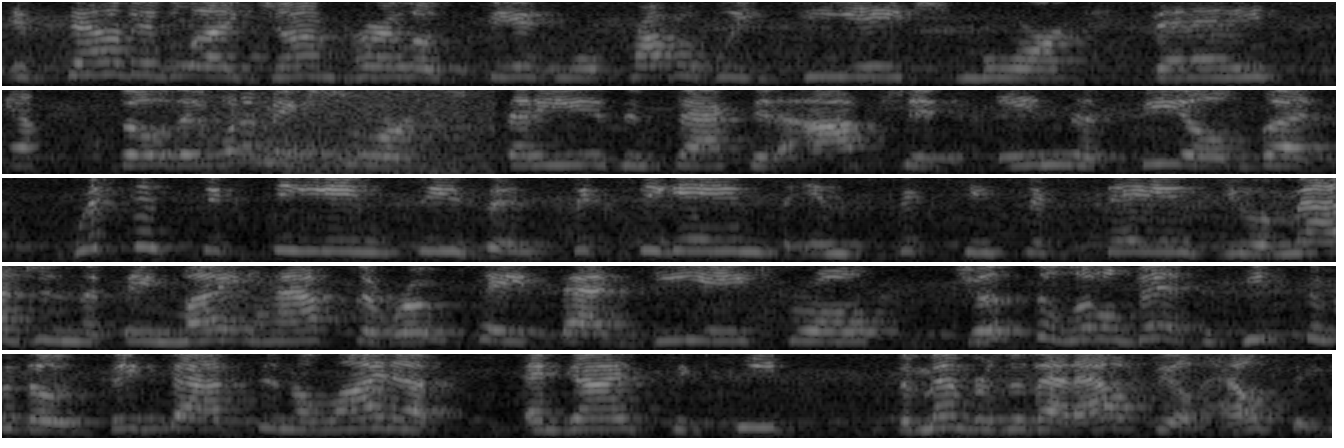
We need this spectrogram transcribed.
it sounded like Giancarlo Stanton will probably DH more than anything else. Though they want to make sure that he is, in fact, an option in the field. But with this 60 game season, 60 games in 66 days, you imagine that they might have to rotate that DH role just a little bit to keep some of those big bats in the lineup and guys to keep the members of that outfield healthy.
